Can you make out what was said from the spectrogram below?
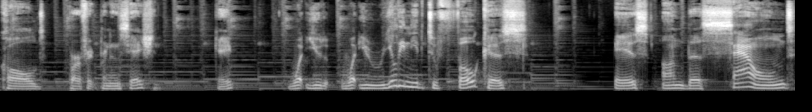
called perfect pronunciation. Okay? What you what you really need to focus is on the sound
